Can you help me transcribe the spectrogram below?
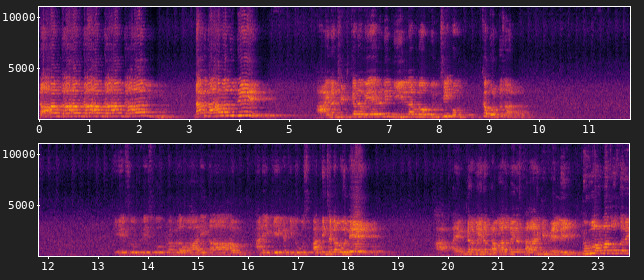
దాహం దాహం దాహం దాహం దాహం! నాకు దాహం అవుతుంది! ఆయన చిటికెన వేలుని నీళ్ళల్లో ముంచి ఒక్క బొట్టు చాలు. యేసుక్రీస్తు ప్రభుల వారి దాహం అనే కేకకి నువ్వు స్పందించకపోతే ఆ భయంకరమైన ప్రమాదమైన స్థలానికి వెళ్ళి నువ్వు అలవాటు వస్తుంది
